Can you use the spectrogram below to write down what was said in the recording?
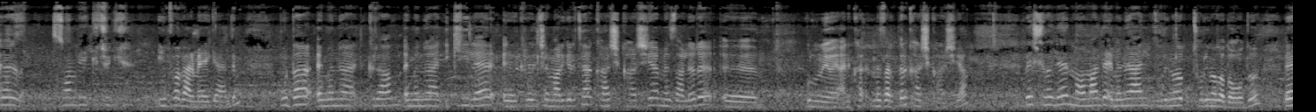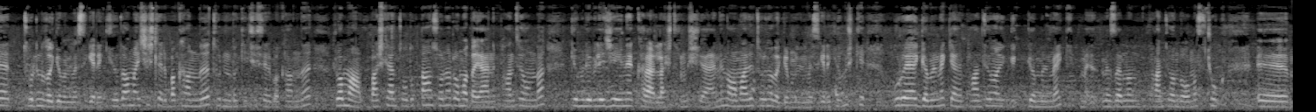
Evet, son bir küçük info vermeye geldim. Burada Emanuel Kral Emanuel II ile e, Kraliçe Margarita karşı karşıya mezarları e, bulunuyor yani ka- mezarlıkları karşı karşıya. Ve şöyle normalde Emanuel Torino, Torino'da doğdu ve Torino'da gömülmesi gerekiyordu ama İçişleri Bakanlığı, Torino'daki İçişleri Bakanlığı Roma başkent olduktan sonra Roma'da yani Pantheon'da gömülebileceğini kararlaştırmış yani. Normalde Torino'da gömülmesi gerekiyormuş ki buraya gömülmek yani Pantheon'a gö- gömülmek, me- mezarının Pantheon'da olması çok e,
